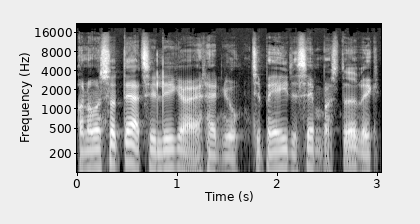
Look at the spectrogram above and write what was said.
Og når man så dertil ligger, at han jo tilbage i december stadigvæk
